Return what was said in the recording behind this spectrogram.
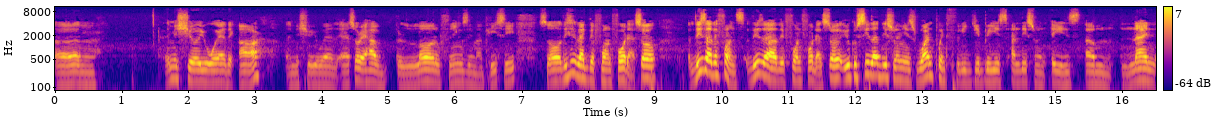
Um let me show you where they are. Let me show you where uh, sorry i have a lot of things in my pc so this is like the font folder. So these are the fonts. These are the font folders. So you could see that this one is 1.3 gbs and this one is um 9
